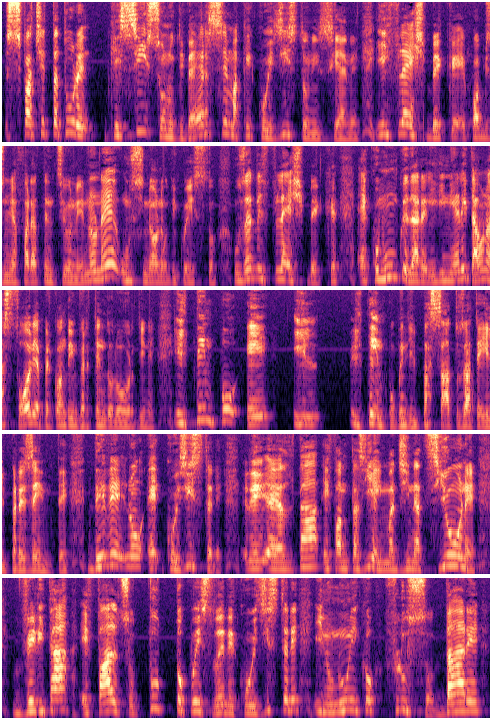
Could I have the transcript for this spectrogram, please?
sfaccettature che sì sono diverse ma che coesistono insieme. Il flashback, e qua bisogna fare attenzione, non è un sinonimo di questo. Usare il flashback è comunque dare linearità a una storia per quanto invertendo l'ordine. Il tempo e il il tempo, quindi il passato, scusate, e il presente, devono eh, coesistere. Realtà e fantasia, immaginazione, verità e falso, tutto questo deve coesistere in un unico flusso, dare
